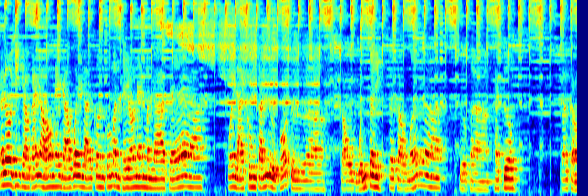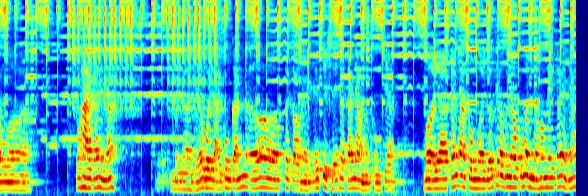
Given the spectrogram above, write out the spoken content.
Hello, xin chào cả nhà. Hôm nay đã quay lại kênh của mình thì hôm nay mình à, sẽ à, quay lại khung cảnh đường phố từ à, cầu Quỳnh Ti, cây cầu mới được khai trương. Cây cầu số hai cái này nhé mình sẽ quay lại khung cảnh ở cây cầu này để chia sẻ cho cả nhà mình cùng xem. Mời cả nhà cùng dõi theo video của mình hôm nay cái này nhé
